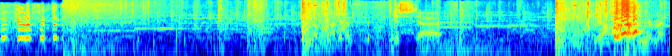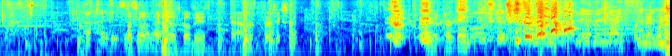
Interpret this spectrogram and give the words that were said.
O cara foi tudo. Just, uh... Let's go, okay, let's go B. Yeah, that takes it. Good purple. One mid, one mid.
